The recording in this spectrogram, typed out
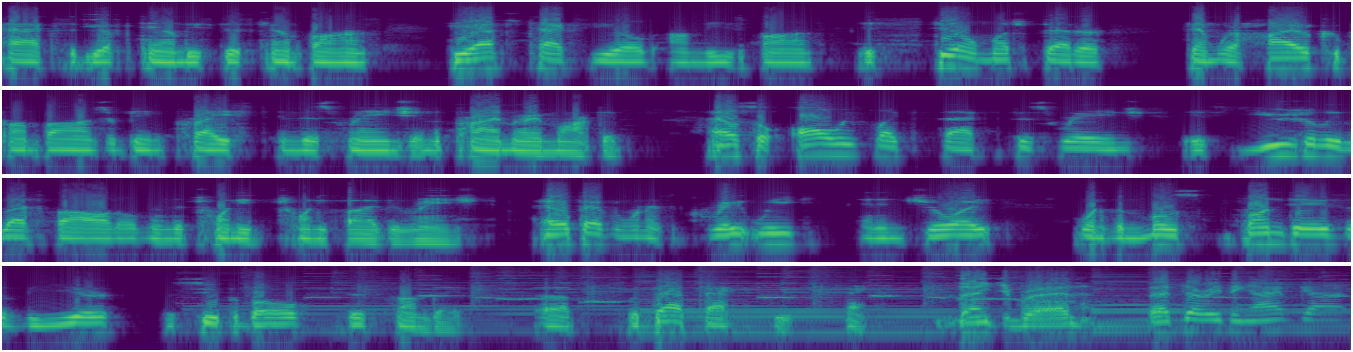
tax that you have to pay on these discount bonds, the after tax yield on these bonds is still much better than where higher coupon bonds are being priced in this range in the primary market. I also always like the fact that this range is usually less volatile than the 20 to 25 year range. I hope everyone has a great week and enjoy one of the most fun days of the year, the Super Bowl, this Sunday. Uh, with that, back to you. Thanks. Thank you, Brad. That's everything I've got.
